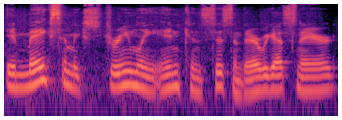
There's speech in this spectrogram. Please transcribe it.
it makes him extremely inconsistent. There we got snared.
